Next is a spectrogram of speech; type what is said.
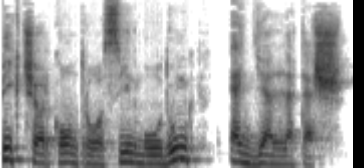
Picture Control színmódunk, egyenletes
